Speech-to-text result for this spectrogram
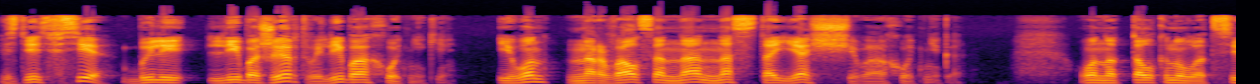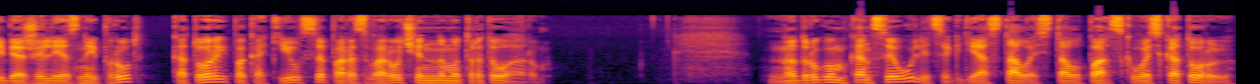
Здесь все были либо жертвы, либо охотники. И он нарвался на настоящего охотника. Он оттолкнул от себя железный пруд, который покатился по развороченному тротуару. На другом конце улицы, где осталась толпа, сквозь которую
